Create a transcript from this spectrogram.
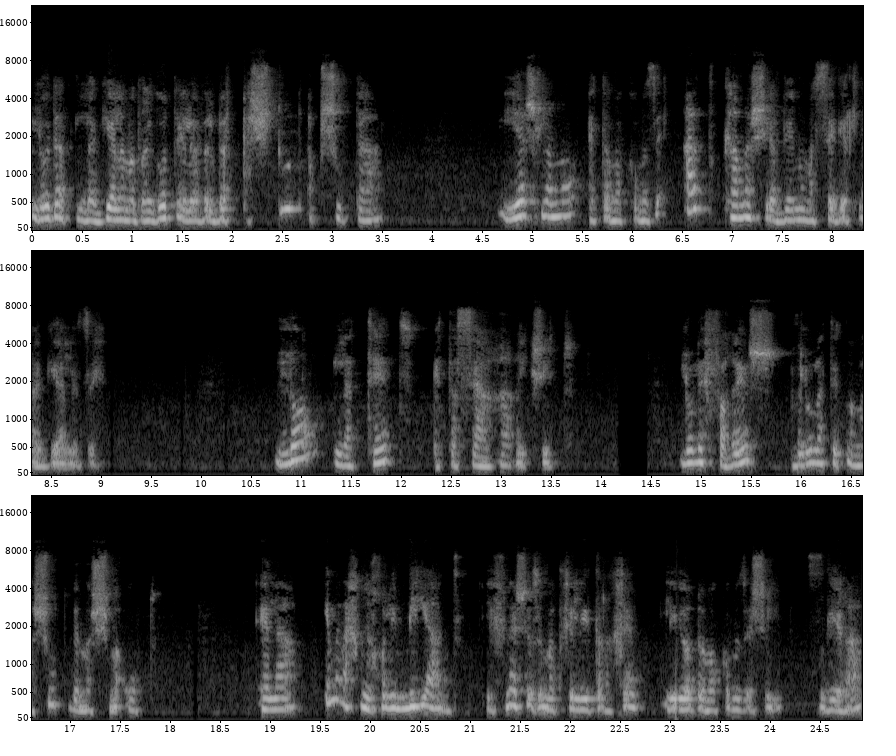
לא יודעת להגיע למדרגות האלה, אבל בפשטות הפשוטה, יש לנו את המקום הזה, עד כמה שידינו משגת להגיע לזה. לא לתת את הסערה הרגשית. לא לפרש ולא לתת ממשות ומשמעות, אלא אם אנחנו יכולים מיד, לפני שזה מתחיל להתרחב, להיות במקום הזה של סגירה,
